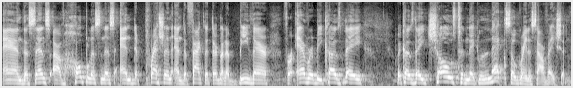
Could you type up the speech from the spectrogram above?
and the sense of hopelessness and depression and the fact that they're going to be there forever because they because they chose to neglect so great a salvation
